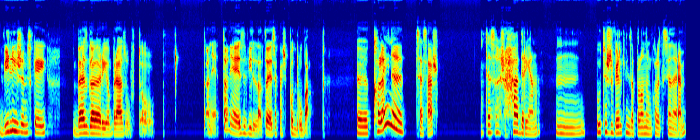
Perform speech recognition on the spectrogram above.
willi rzymskiej bez galerii obrazów to, to, nie, to nie jest willa, to jest jakaś podruba. Y, kolejny cesarz, cesarz Hadrian, mm, był też wielkim zapalonym kolekcjonerem.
